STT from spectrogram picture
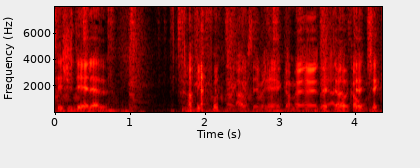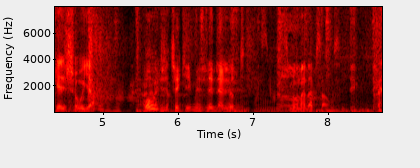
c'est JDLL. Un Bigfoot. Ah oui, c'est vrai, comme euh, T'as checké le show hier? Oh, oui, j'ai checké, mais j'ai de la lutte. Petit moment d'absence.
